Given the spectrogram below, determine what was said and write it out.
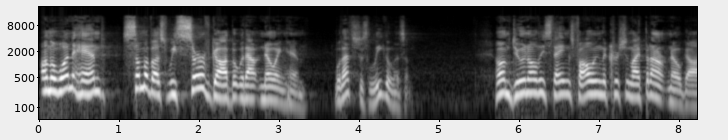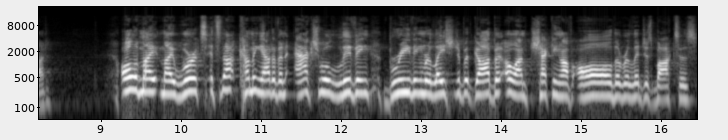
On the one hand, some of us, we serve God but without knowing Him. Well, that's just legalism. Oh, I'm doing all these things, following the Christian life, but I don't know God. All of my, my works, it's not coming out of an actual living, breathing relationship with God, but oh, I'm checking off all the religious boxes.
